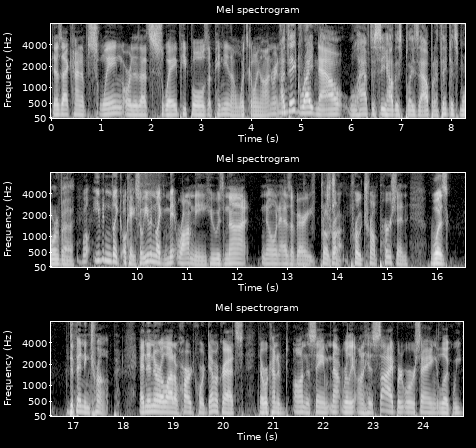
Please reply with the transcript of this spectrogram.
does that kind of swing or does that sway people's opinion on what's going on right now? I think right now we'll have to see how this plays out, but I think it's more of a well, even like okay, so even like Mitt Romney, who is not known as a very Pro-Trump. pro Trump person, was defending Trump. And then there are a lot of hardcore Democrats that were kind of on the same, not really on his side, but were saying, "Look, we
